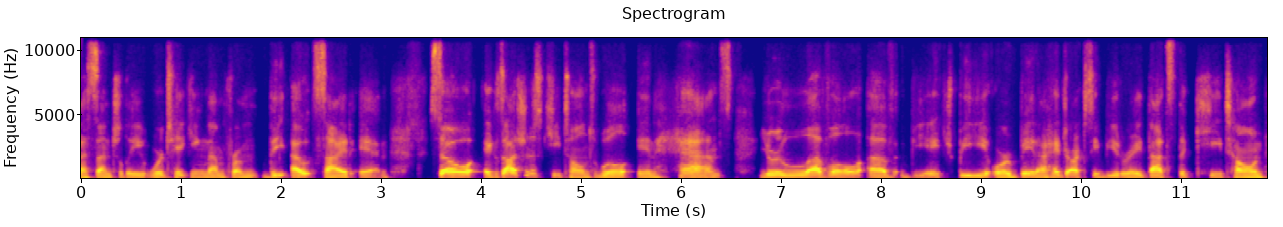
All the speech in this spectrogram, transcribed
essentially we're taking them from the outside in. So, exogenous ketones will enhance your level of BHB or beta hydroxybutyrate. That's the ketone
